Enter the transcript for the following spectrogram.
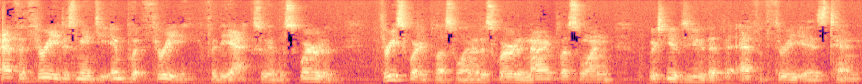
f of 3 just means you input 3 for the x. So we have the square root of 3 squared plus 1, or the square root of 9 plus 1, which gives you that the f of 3 is 10.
